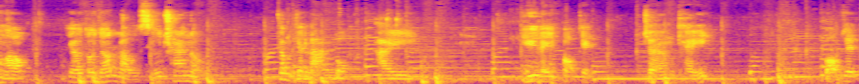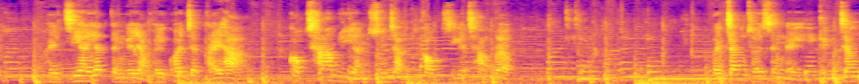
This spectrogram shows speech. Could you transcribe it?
同學，又到咗劉小 channel，今日嘅欄目係與你博弈象棋。博弈係指喺一定嘅遊戲規則底下，各參與人選擇各自嘅策略，為爭取勝利而競爭。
